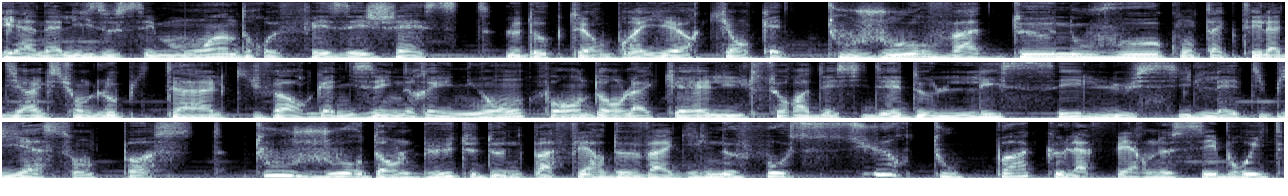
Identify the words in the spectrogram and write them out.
et analyse ses moindres faits et gestes. Le docteur Breyer, qui enquête toujours, va de nouveau contacter la direction de l'hôpital qui va organiser une réunion pendant laquelle il sera décidé de laisser Lucie Ledby à son poste toujours dans le but de ne pas faire de vagues. Il ne faut surtout pas que l'affaire ne s'ébruite.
